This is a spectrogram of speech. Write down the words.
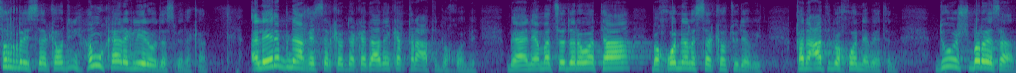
سڕی سەرکەوتنی هەموو کارێک لێرەوە دەست پێ دەکات ئەلێرە بناغی سەرکەوتەکە دادێن کە قناعتت بەخۆ بێت بەیانە مەچۆ دەرەوە تا بەخۆ نە لە سەرکەوتو دەبیت قەنعات بەخۆ نەبێتن دوش بەڕێزان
